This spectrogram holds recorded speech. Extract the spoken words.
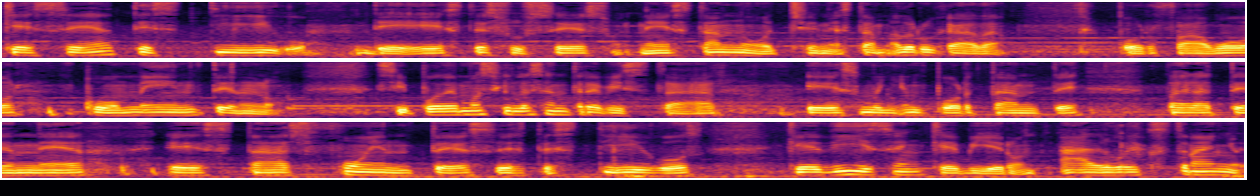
que sea testigo de este suceso en esta noche, en esta madrugada, por favor, coméntenlo. Si podemos irles a entrevistar, es muy importante para tener estas fuentes de testigos que dicen que vieron algo extraño.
